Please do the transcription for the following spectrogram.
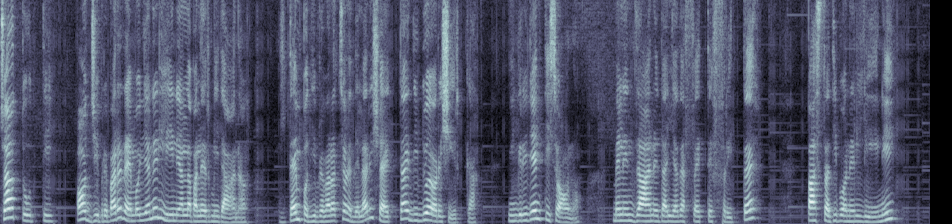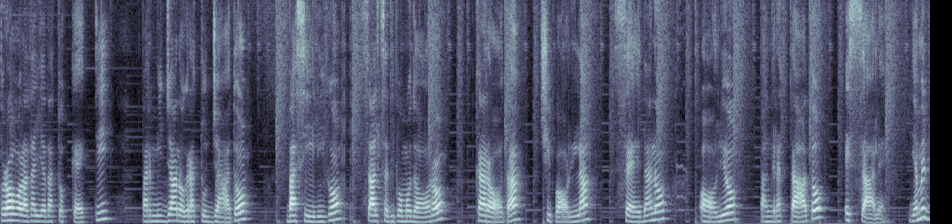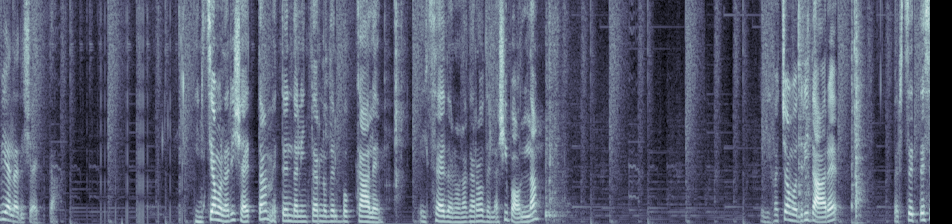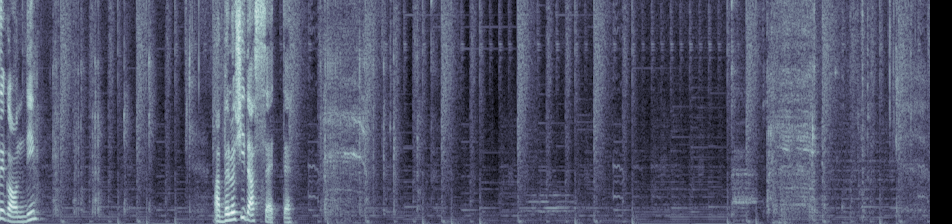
Ciao a tutti! Oggi prepareremo gli anellini alla palermitana. Il tempo di preparazione della ricetta è di 2 ore circa. Gli ingredienti sono melenzane tagliate a fette e fritte, pasta tipo anellini, provola tagliata a tocchetti, parmigiano grattugiato, basilico, salsa di pomodoro, carota, cipolla, sedano, olio, pangrattato e sale. Diamo il via alla ricetta. Iniziamo la ricetta mettendo all'interno del boccale il sedano, la carota e la cipolla e li facciamo tritare per 7 secondi a velocità 7.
